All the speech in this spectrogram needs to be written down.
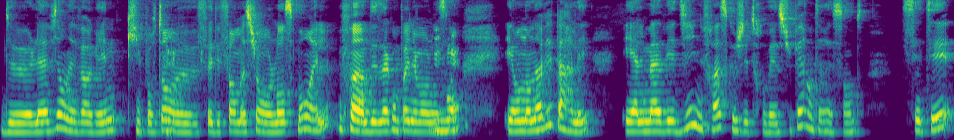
de La vie en Evergreen, qui pourtant fait des formations en lancement, elle, enfin des accompagnements en lancement, et on en avait parlé, et elle m'avait dit une phrase que j'ai trouvée super intéressante, c'était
